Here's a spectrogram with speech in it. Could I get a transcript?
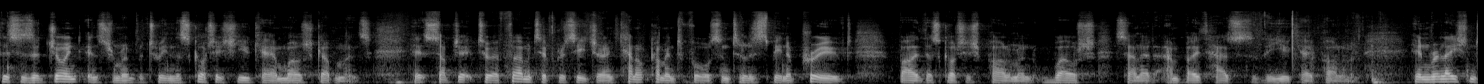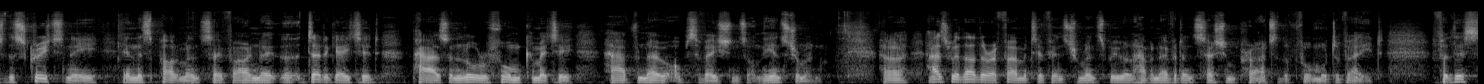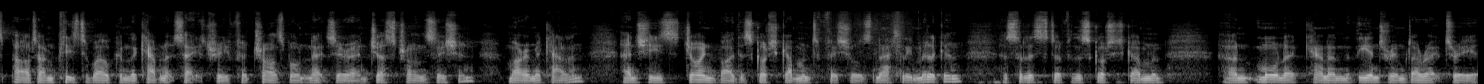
This is a joint instrument between the Scottish, UK and Welsh governments. It's subject to affirmative procedure and cannot come into force until it's been approved by the Scottish Parliament, Welsh Senate and both houses of the UK Parliament. In relation to the scrutiny in this Parliament so far, I note that the Delegated Powers and Law Reform Committee have no observations on the instrument. Uh, as with other affirmative instruments, we will have an evidence session prior to the formal debate. For this part, I'm pleased to welcome the Cabinet Secretary for Transport, Net Zero and Just Transition, Murray McCallan, and she's joined by the Scottish Government officials Natalie Milligan, a solicitor for the Scottish Government, and Mona Cannon, the Interim Director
